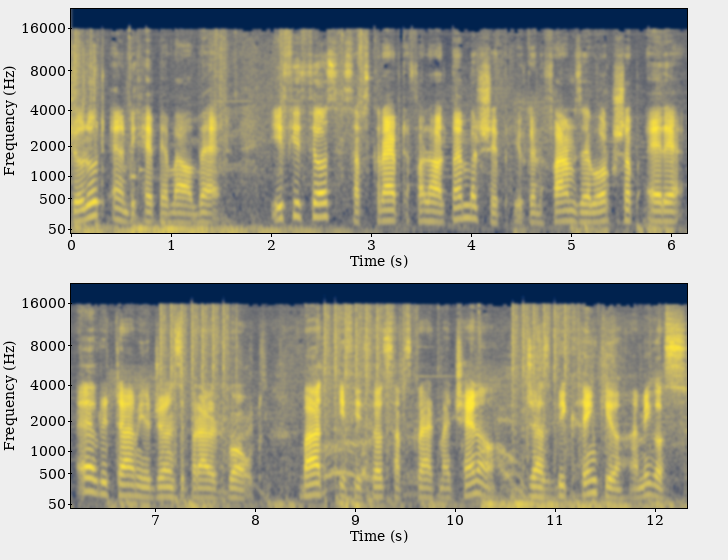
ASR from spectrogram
to loot and be happy about that. If you first subscribe to Fallout membership, you can farm the workshop area every time you join the private world. But if you first subscribe my channel, just big thank you, amigos.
